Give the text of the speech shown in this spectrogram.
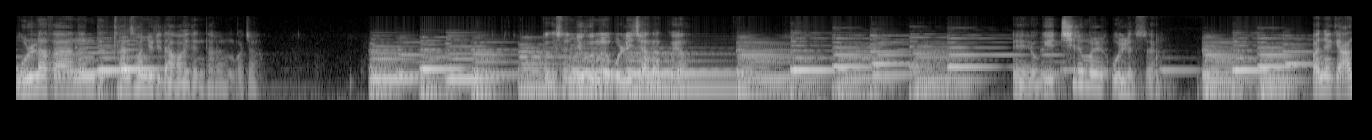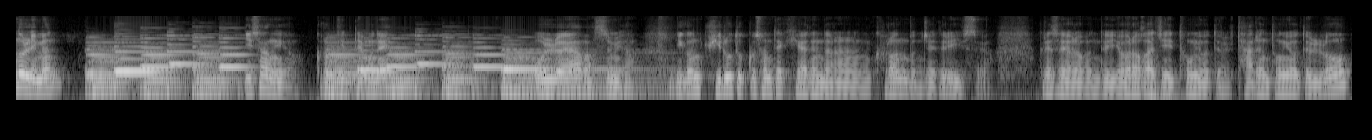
올라가는 듯한 선율이 나와야 된다라는 거죠. 여기선 유금을 올리지 않았고요. 예, 여기 칠음을 올렸어요. 만약에 안 올리면 이상해요. 그렇기 때문에 올려야 맞습니다. 이건 귀로 듣고 선택해야 된다라는 그런 문제들이 있어요. 그래서 여러분들 여러 가지 동요들, 다른 동요들로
